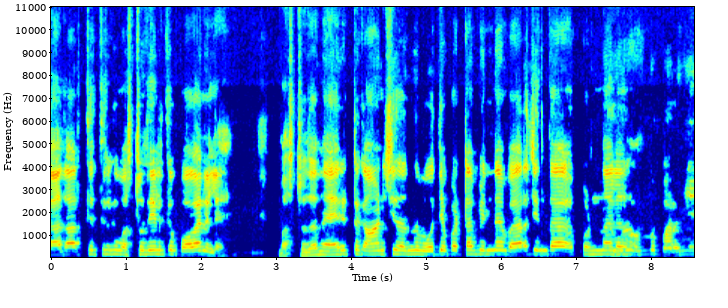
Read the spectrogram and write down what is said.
യാഥാർത്ഥ്യത്തിലേക്ക് വസ്തുതയിലേക്ക് പോകാനല്ലേ? വസ്തുത നേരിട്ട് കാണിച്ചു തന്ന് ബോധ്യപ്പെട്ടാൽ പിന്നെ വേറെ ചിന്ത കൊണ്ടാൽ നമ്മൾ ഒന്നും പറഞ്ഞ്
